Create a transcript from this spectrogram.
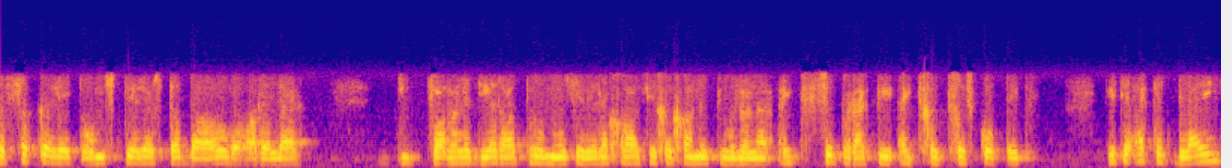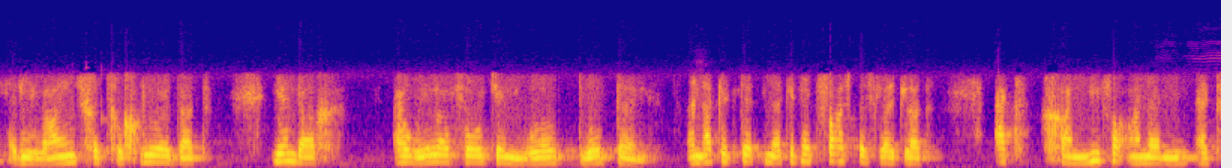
gesukkel het om spelers te behou waar hulle waar hulle deur daai promosie delegasie gegaan het toe hulle uit Super Rugby uitgeskop het. Weet jy ek het bly in die Lions het geglo dat eendag a wheel of fortune will will turn. En ek het dit ek het net vasbesluit dat ek gaan nie verander nie. Ek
